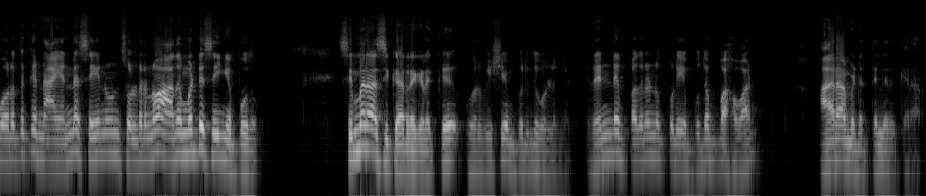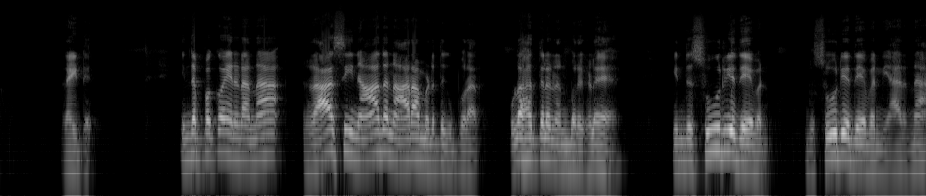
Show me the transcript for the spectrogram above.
போகிறதுக்கு நான் என்ன செய்யணும்னு சொல்கிறேனோ அதை மட்டும் செய்யுங்க போதும். சிம்மராசிக்காரர்களுக்கு ஒரு விஷயம் புரிந்து கொள்ளுங்கள். ரெண்டு பதினொன்றுக்குடைய புத பகவான் ஆறாம் இடத்தில் இருக்கிறார். ரைட்டு. இந்த பக்கம் என்னடான்னா ராசிநாதன் ஆறாம் இடத்துக்கு போகிறார் உலகத்தில் நண்பர்களே இந்த சூரிய தேவன் இந்த சூரிய தேவன் யாருன்னா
